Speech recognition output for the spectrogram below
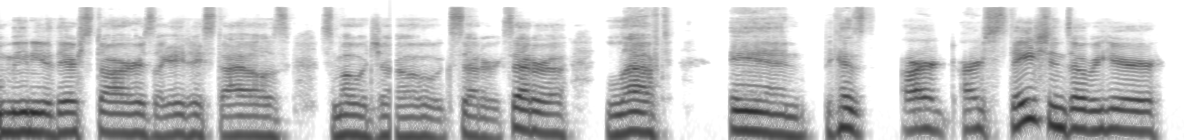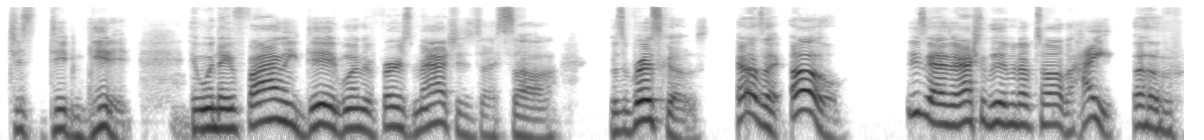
many of their stars like AJ Styles, Samoa Joe, et cetera, et cetera, left. And because our our stations over here just didn't get it. And when they finally did, one of the first matches I saw was the Briscoes. I was like, oh, these guys are actually living up to all the hype of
